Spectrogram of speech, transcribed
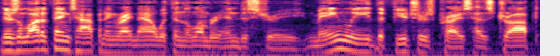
there's a lot of things happening right now within the lumber industry. Mainly, the futures price has dropped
